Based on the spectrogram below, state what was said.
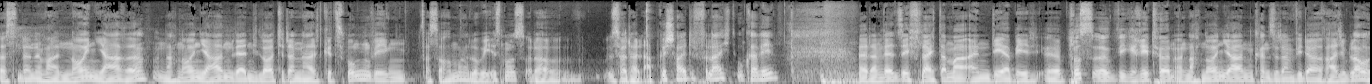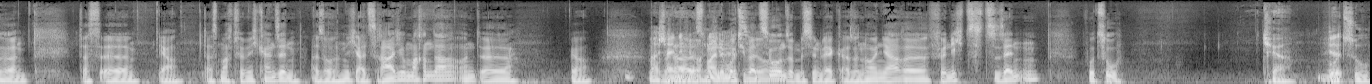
das sind dann immer neun Jahre. Und nach neun Jahren werden die Leute dann halt gezwungen, wegen was auch immer, Lobbyismus oder es wird halt abgeschaltet vielleicht, UKW. Ja, dann werden sie vielleicht dann mal ein DAB äh, Plus irgendwie Gerät hören und nach neun Jahren können sie dann wieder Radio Blau hören. Das, äh, ja, das macht für mich keinen Sinn. Also nicht als Radiomachender und äh, ja. Wahrscheinlich also da ist meine Motivation so ein bisschen weg. Also neun Jahre für nichts zu senden. Wozu? Tja. Wozu?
